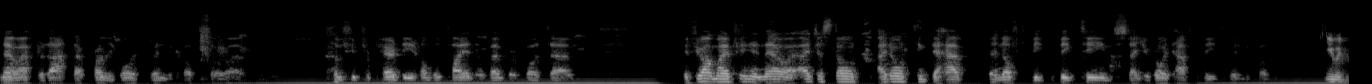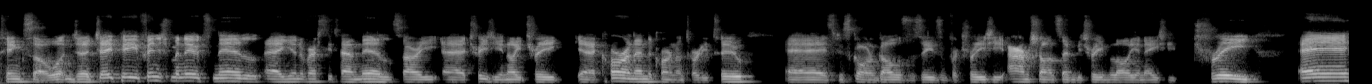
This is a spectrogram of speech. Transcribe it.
now. After that, they're probably going to win the cup. So uh, I'll be prepared to eat humble pie in November. But um, if you want my opinion now, I, I just don't. I don't think they have enough to beat the big teams that you're going to have to beat to win the cup. You would think so, wouldn't you? JP, finished minutes nil, uh, University Town nil, sorry, uh, Treaty United 3, uh, Curran and the Curran on 32. Uh, he's been scoring goals this season for Treaty, Armstrong 73, Malloy 83. Uh,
